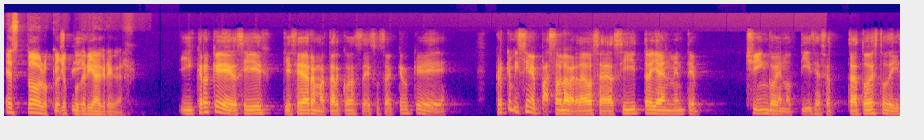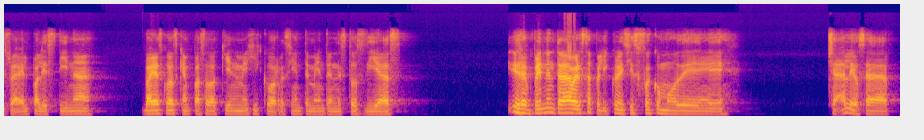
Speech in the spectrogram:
Es todo lo que pues yo podría agregar. Y creo que sí quisiera rematar cosas de eso. O sea, creo que creo que a mí sí me pasó, la verdad. O sea, sí traía en mente chingo de noticias. O sea, todo esto de Israel, Palestina, varias cosas que han pasado aquí en México recientemente en estos días. Y de repente entrar a ver esta película y sí fue como de. Chale, o sea,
